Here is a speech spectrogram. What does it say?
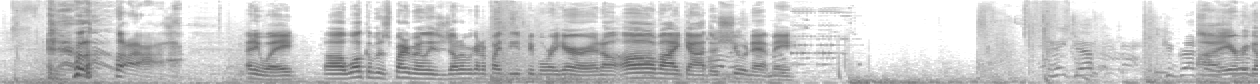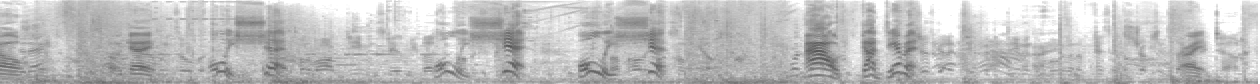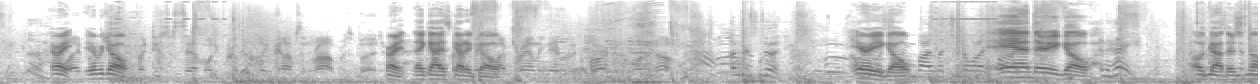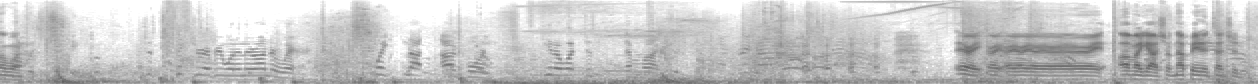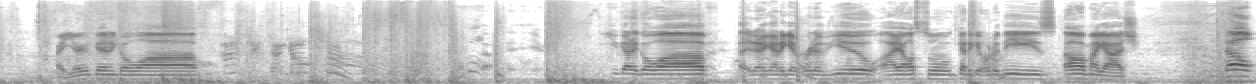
anyway, uh, welcome to Spider-Man, ladies and gentlemen. We're gonna fight these people right here. And, uh, oh my god, they're shooting at me. Hey, Jeff. Congrats Uh, here we go. today. Okay. Holy shit. Holy shit. Holy shit. Ow! God damn it! Alright. Alright, here we go. Alright, that guy's gotta go. There you go. Swing by, let you know what I find. And there you go. Oh god, there's another one. Just picture everyone in their underwear. Wait, not Osborne. You know what? Just never mind. Alright, alright, alright, alright, alright, alright. Oh my gosh, I'm not paying attention. You're gonna go off. You gotta go off. And I gotta get rid of you. I also gotta get rid of these. Oh my gosh. No!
